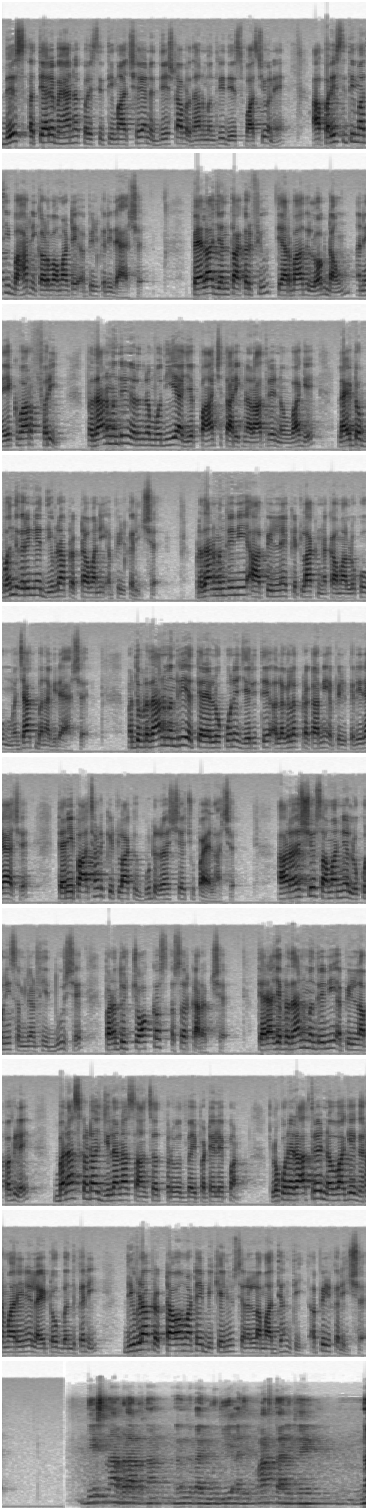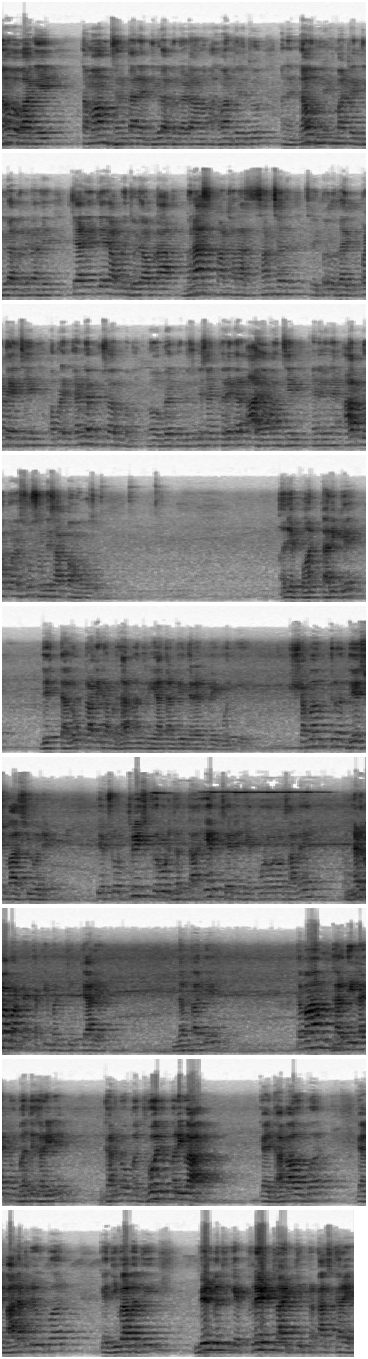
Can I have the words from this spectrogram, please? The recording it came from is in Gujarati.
દેશ અત્યારે ભયાનક પરિસ્થિતિમાં છે અને દેશના પ્રધાનમંત્રી દેશવાસીઓને આ પરિસ્થિતિમાંથી બહાર નીકળવા માટે અપીલ કરી રહ્યા છે. પહેલા જનતા કર્ફ્યુ, ત્યારબાદ લોકડાઉન અને એકવાર ફરી પ્રધાનમંત્રી નરેન્દ્ર મોદીએ આજે પાંચ તારીખના રાત્રે નવ વાગે લાઇટો બંધ કરીને દીવડા પ્રગટાવવાની અપીલ કરી છે. પ્રધાનમંત્રીની આ અપીલને કેટલાક નકામા લોકો મજાક બનાવી રહ્યા છે. પરંતુ પ્રધાનમંત્રી અત્યારે લોકોને જે રીતે અલગ અલગ પ્રકારની અપીલ કરી રહ્યા છે, તેની પાછળ કેટલાક ગૂઢ રહસ્ય છુપાયેલા છે. આ રહસ્ય સામાન્ય લોકોની સમજણથી દૂર છે, પરંતુ ચોક્કસ અસરકારક છે. ત્યારે આજે પ્રધાનમંત્રીની અપીલના પગલે બનાસકાંઠા જિલ્લાના સાંસદ પર્વતભાઈ પટેલે પણ લોકોને રાત્રે નવ વાગે ઘરમાં રહીને લાઇટો બંધ કરી દીવડા પ્રગટાવવા માટે બીકે ન્યૂઝ ચેનલના માધ્યમથી અપીલ કરી છે. દેશના વડાપ્રધાન નરેન્દ્રભાઈ મોદીએ આજે પાંચ તારીખે નવ વાગે તમામ જનતાને દીવડા પ્રગટાવવાનું આહવાન કર્યું અને નવ મિનિટ માટે દીવડા પ્રગટા છે. ત્યારે અત્યારે આપણી જોડે આપણા બનાસકાંઠાના સાંસદ શ્રી પ્રભુભાઈ પટેલ છે. આપણે એમને પૂછવાનો પ્રયત્ન કરીશું કે સાહેબ, ખરેખર આ આહવાન છે એને લઈને આપ લોકોને શું સંદેશ આપવા માંગો છો? આજે પાંચ તારીખે દેશ પ્રાણીના પ્રધાનમંત્રી આદરણીય નરેન્દ્રભાઈ મોદીએ સમગ્ર દેશવાસીઓને એકસો ત્રીસ કરોડ જનતા એક છે જે કોરોના સામે લડવા માટે કટિબદ્ધ છે ત્યારે વાગે તમામ ઘરની લાઇટનું બંધ કરીને ઘરનો બધો જ પરિવાર ક્યાંય ધાબા ઉપર, ક્યાંય બાળકની ઉપર, કે દીવાબત્તી મીણબત્તી કે ફ્લેટ લાઇટથી પ્રકાશ કરે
